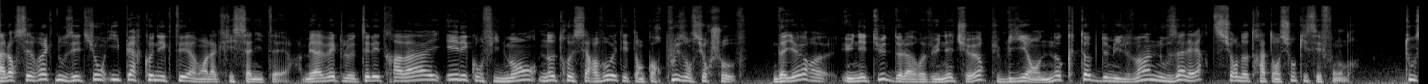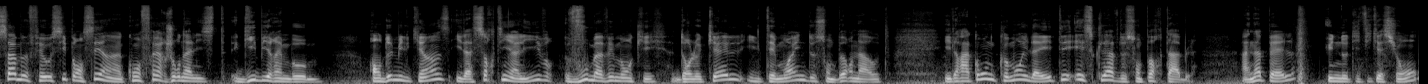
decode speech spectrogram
Alors c'est vrai que nous étions hyper connectés avant la crise sanitaire, mais avec le télétravail et les confinements, notre cerveau était encore plus en surchauffe. D'ailleurs, une étude de la revue Nature, publiée en octobre 2020, nous alerte sur notre attention qui s'effondre. Tout ça me fait aussi penser à un confrère journaliste, Guy Birembaum. En 2015, il a sorti un livre, Vous m'avez manqué, dans lequel il témoigne de son burn-out. Il raconte comment il a été esclave de son portable. Un appel, une notification,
